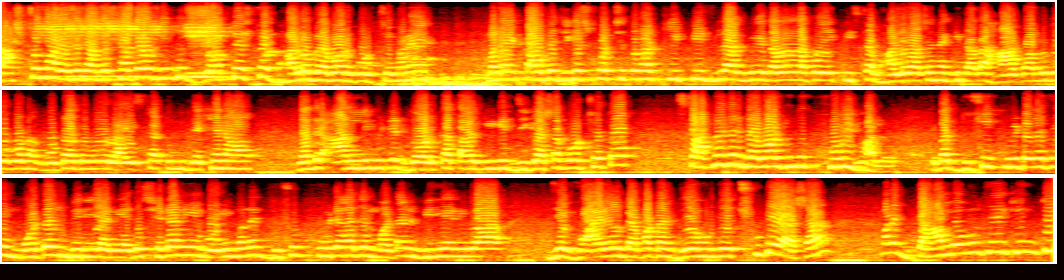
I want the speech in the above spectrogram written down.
কাস্টমার আছে তাদের সাথেও কিন্তু যথেষ্ট ভালো ব্যবহার করছে মানে মানে কাউকে জিজ্ঞেস করছে তোমার কি পিস লাগবে? দাদা, দেখো এই পিসটা ভালো আছে নাকি? দাদা, হাফ আলু দেবো না, গোটা দেবো রাইসটা তুমি দেখে নাও। যাদের আনলিমিটেড দরকার তাদেরকে জিজ্ঞাসা করছে। তো স্টাফেদের ব্যবহার কিন্তু খুবই ভালো। এবার দুশো কুড়ি টাকা যে মটন বিরিয়ানি আছে, সেটা নিয়ে বলি মানে দুশো কুড়ি টাকা যে মটন বিরিয়ানি বা যে ভাইরাল ব্যাপারটা যে অনুযায়ী ছুটে আসা মানে দাম অনুযায়ী কিন্তু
